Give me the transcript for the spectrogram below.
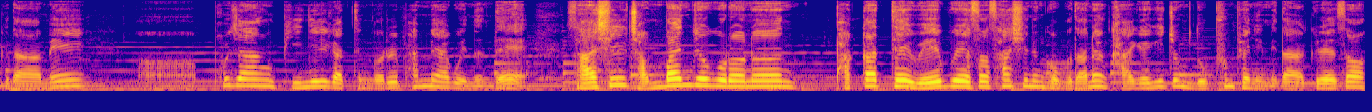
그 다음에 포장 비닐 같은 거를 판매하고 있는데 사실 전반적으로는 바깥에 외부에서 사시는 것보다는 가격이 좀 높은 편입니다. 그래서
